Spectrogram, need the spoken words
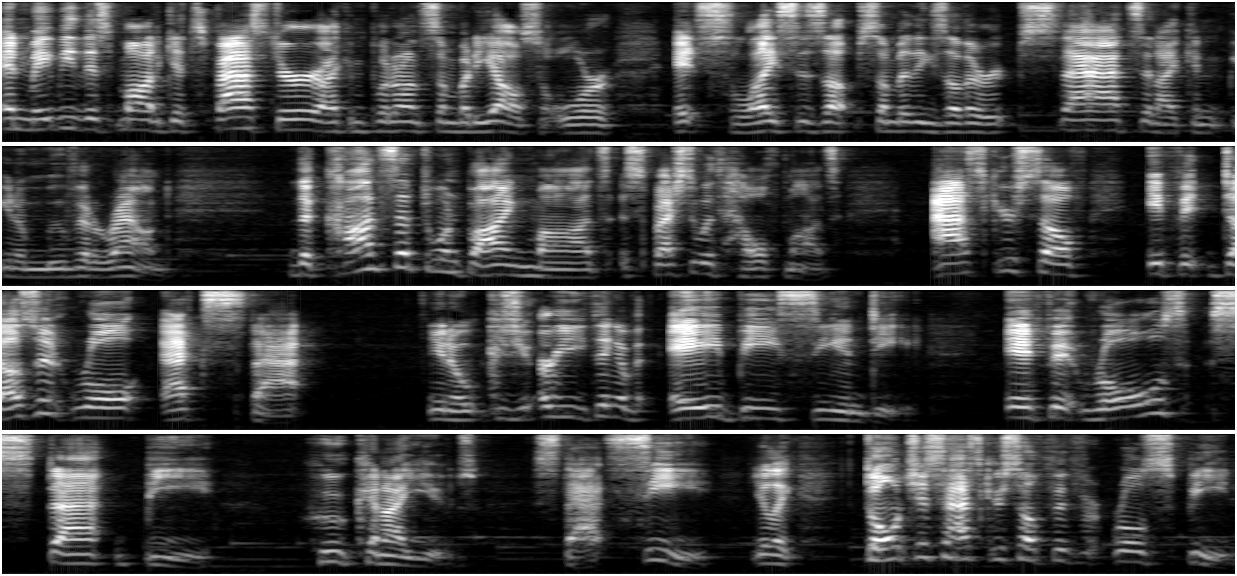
and maybe this mod gets faster i can put it on somebody else or it slices up some of these other stats and i can you know move it around the concept when buying mods especially with health mods ask yourself if it doesn't roll x stat you know because you, or you think of a b c and d if it rolls stat b who can i use stat c you're like don't just ask yourself if it rolls speed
